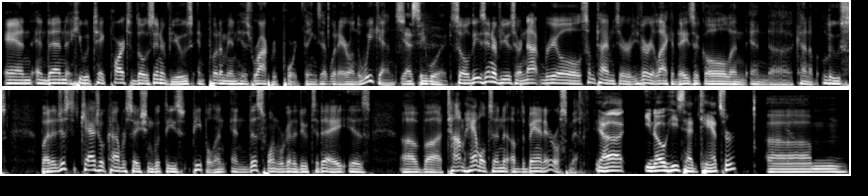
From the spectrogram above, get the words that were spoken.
And, and then he would take parts of those interviews and put them in his Rock Report things that would air on the weekends. Yes, he would. So these interviews are not real. Sometimes they're very lackadaisical and and uh, kind of loose, but it's just a casual conversation with these people. And and this one we're going to do today is of uh, Tom Hamilton of the band Aerosmith. Yeah, you know he's had cancer. Um,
